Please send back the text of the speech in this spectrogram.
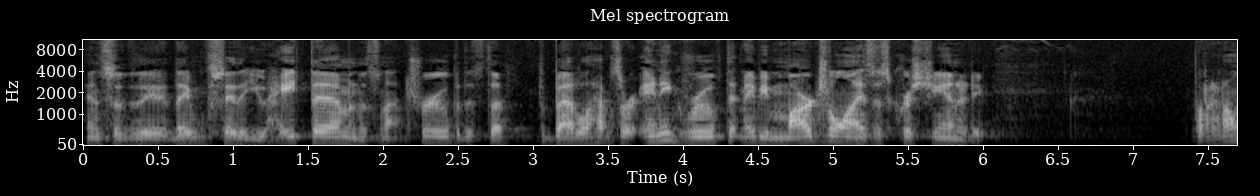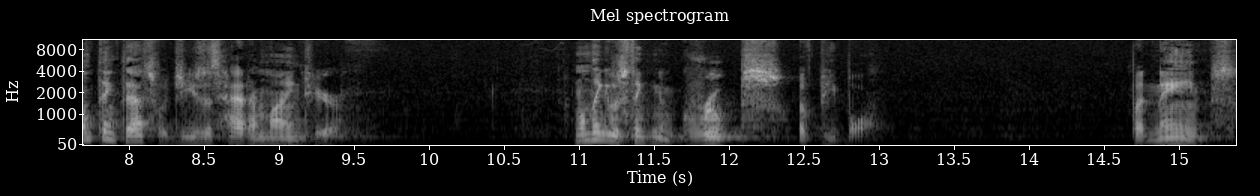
And so they, they say that you hate them, and that's not true, but it's the, the battle that happens. Or any group that maybe marginalizes Christianity. But I don't think that's what Jesus had in mind here. I don't think he was thinking of groups of people, but names,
